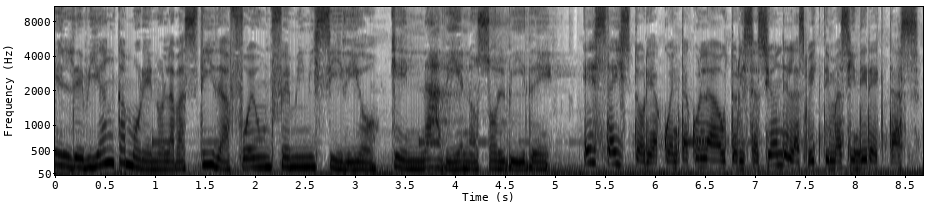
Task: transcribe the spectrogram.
El de Bianca Moreno La Bastida fue un feminicidio que nadie nos olvide. Esta historia cuenta con la autorización de las víctimas indirectas.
